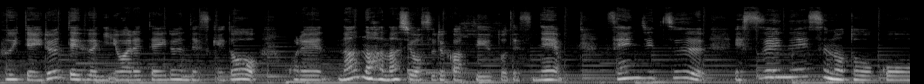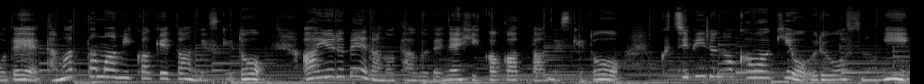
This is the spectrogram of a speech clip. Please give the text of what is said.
吹いているっていう風に言われているんですけど、これ何の話をするかっていうとですね、先日 SNS の投稿でたまたま見かけたんですけど、アーユルベーダのタグでね、引っかかったんですけど、唇の乾きを潤すのに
